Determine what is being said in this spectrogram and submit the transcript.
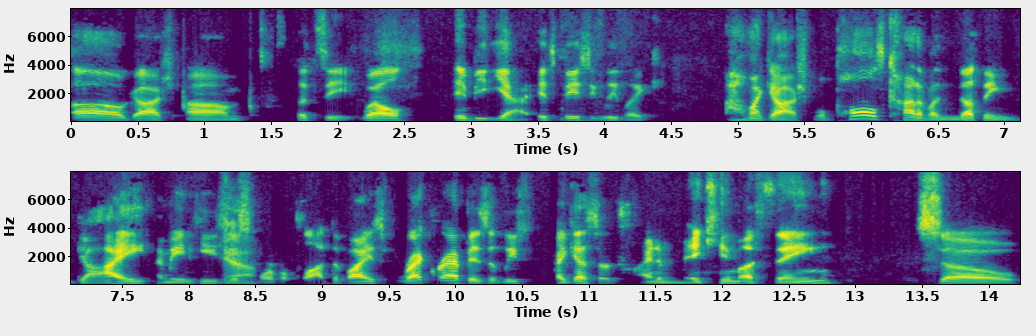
oh gosh. Um, let's see. Well, it'd be yeah. It's basically like, oh my gosh. Well, Paul's kind of a nothing guy. I mean, he's Yeah. just more of a plot device. Rec Rap is at least, I guess, they're trying to make him a thing. So,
